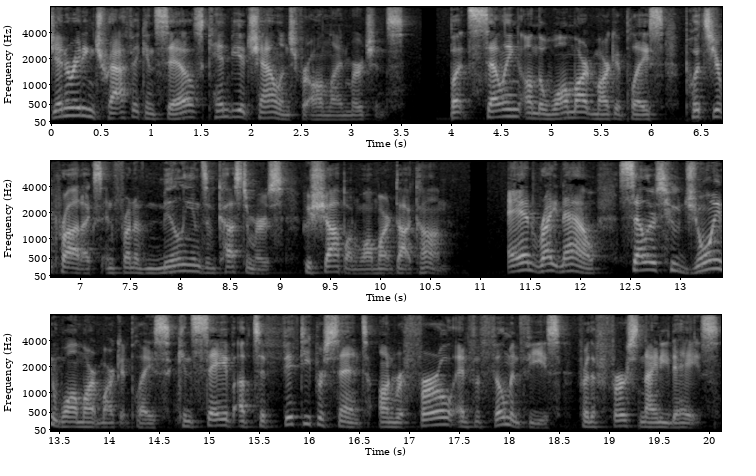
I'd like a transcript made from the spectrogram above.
Generating traffic and sales can be a challenge for online merchants. But selling on the Walmart marketplace puts your products in front of millions of customers who shop on walmart.com. And right now, sellers who join Walmart Marketplace can save up to 50% on referral and fulfillment fees for the first 90 days.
